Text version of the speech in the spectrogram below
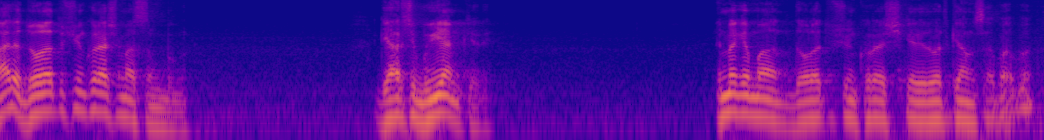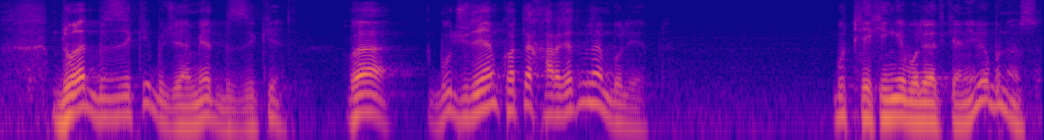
mayli davlat uchun kurashmasin bugun. Garchi bu ham kerak. Nimaga man davlat uchun kurashish kerak deyotganim sababi davlat bizniki bu jamiyat bizniki. Va bu juda yam katta xarajat bilan bo'lyapti. Bu tekinga bo'layotgani yo'q bu narsa.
